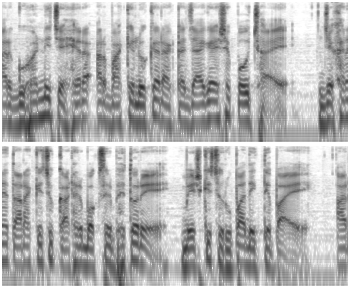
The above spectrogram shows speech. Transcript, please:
আর গুহার নিচে হেরা আর বাকি লোকের একটা জায়গায় এসে পৌঁছায়, যেখানে তারা কিছু কাঠের বক্সের ভেতরে বেশ কিছু রূপা দেখতে পায়। আর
